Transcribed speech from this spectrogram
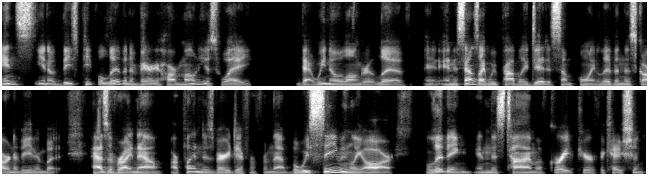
And, you know, these people live in a very harmonious way that we no longer live. And, and, it sounds like we probably did at some point live in this Garden of Eden. But as of right now, our planet is very different from that. But we seemingly are living in this time of great purification.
